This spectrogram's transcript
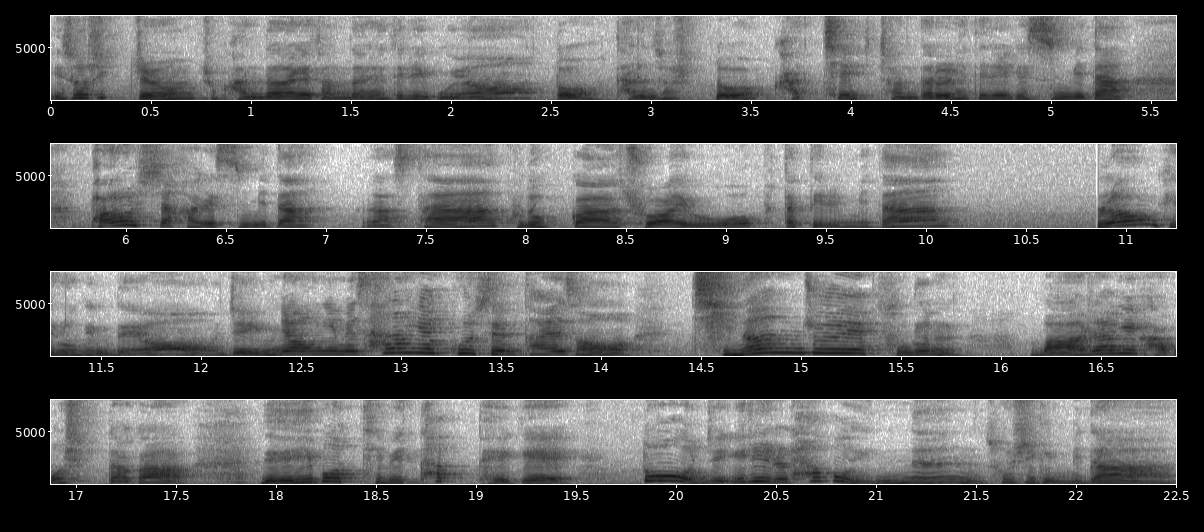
이 소식 좀, 좀 간단하게 전달해드리고요. 또 다른 소식도 같이 전달을 해드리겠습니다. 바로 시작하겠습니다. 나스타 구독과 좋아요 부탁드립니다. 올라온 기록인데요. 이제 임영웅님이 사랑의 콜센터에서 지난주에 부른 마량에 가고 싶다가 네이버 TV 탑 100에 또 이제 1위를 하고 있는 소식입니다.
